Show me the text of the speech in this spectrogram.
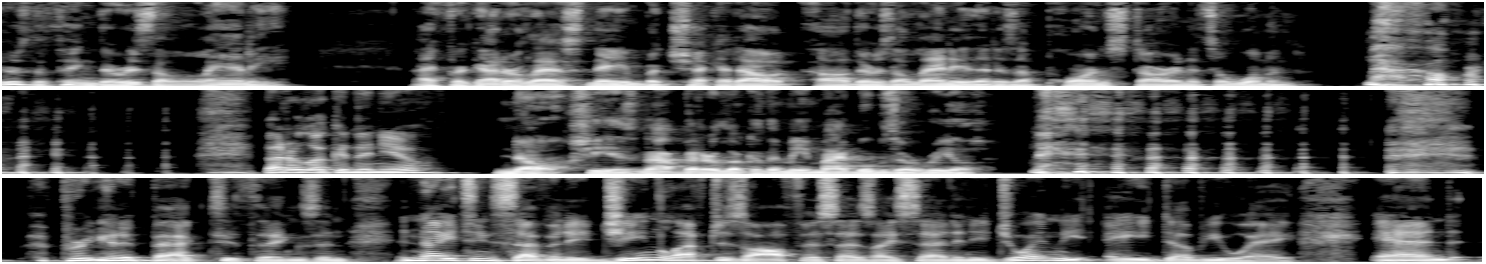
Here's the thing: there is a Lanny. I forgot her last name, but check it out. Uh, there's a Lanny that is a porn star, and it's a woman. All right. Better looking than you. No, she is not better looking than me. My boobs are real. bringing it back to things. And in 1970, Gene left his office, as I said, and he joined the AWA. And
